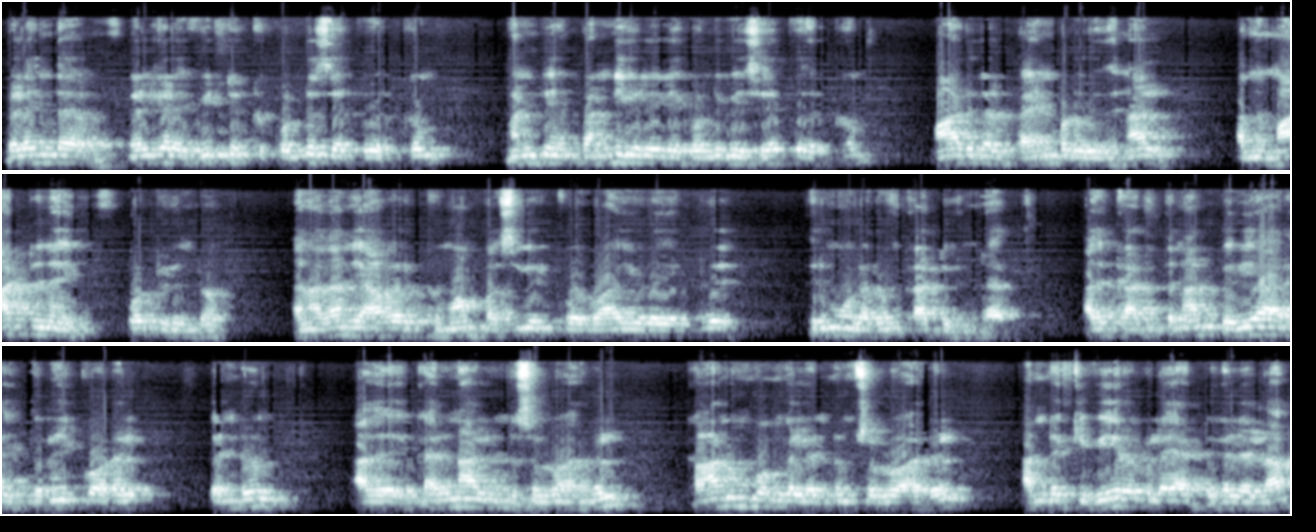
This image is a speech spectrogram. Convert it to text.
விளைந்த நெல்களை வீட்டிற்கு கொண்டு சேர்ப்பதற்கும் மண்டி பண்டிகைகளிலே கொண்டு போய் சேர்ப்பதற்கும் மாடுகள் பயன்படுவதனால் அந்த மாட்டினை போற்றுகின்றோம். அதனால்தான் யாவருக்குமோ பசியிற்கோர் வாயுரை என்று திருமூலரும் காட்டுகின்றார். அதுக்கு அடுத்த நாள் பெரியாரை துணைக்கோடல் என்றும் அது கருநாள் என்று சொல்வார்கள் காணும் பொங்கல் என்றும் சொல்வார்கள். அன்றைக்கு வீர விளையாட்டுகள் எல்லாம்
